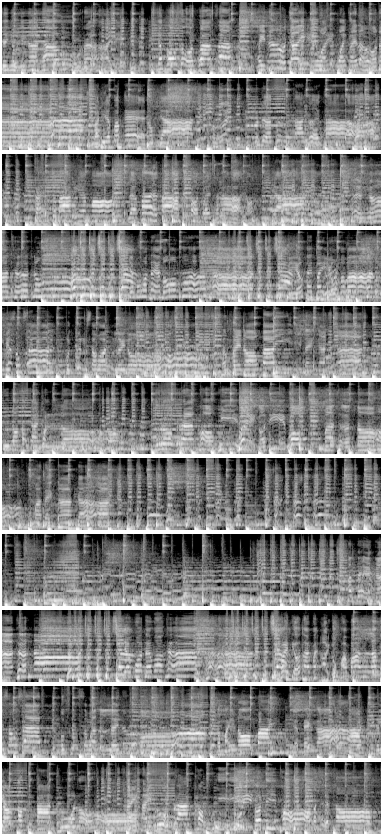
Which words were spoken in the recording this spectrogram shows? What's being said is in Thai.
จะอยู่อีกนานเท่าไรจะขอโสดความซ้ำให้เน่าใจไว้คอยใครเล่านาประเดี๋ยวก็แก้นมยานเฮ้ยเมื่อเดือคือทานเคยทาใครจะมาเมียงมอง และไม้ตาตอนไว้ชราย่อนยาแต่งงานเถิดน้อง แต่งงานเถิดน้องชิชิชิชิชาอย่ามัวแต่มองหาผ่านไปเดี๋ยวตายไปอ้อยกุมภาพันธ์แล้วไปเศร้าสารก็ขึ้นสวรรค์เลยเนาะทำไมน้องไม่อย่าแต่งงานถ้าน้องต้องการผัวหล่อใครใครรูปร่างของพี่ก็ดีพอมาเถิดน้องมาแต่ง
